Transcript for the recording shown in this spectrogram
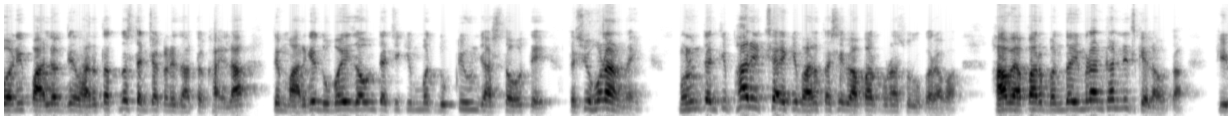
आणि पालक जे भारतातनंच त्यांच्याकडे जातं खायला ते मार्गे दुबई जाऊन त्याची किंमत दुपटीहून जास्त होते. तशी होणार नाही. म्हणून त्यांची फार इच्छा आहे की भारताशी व्यापार पुन्हा सुरू करावा. हा व्यापार बंद इम्रान खाननीच केला होता. की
